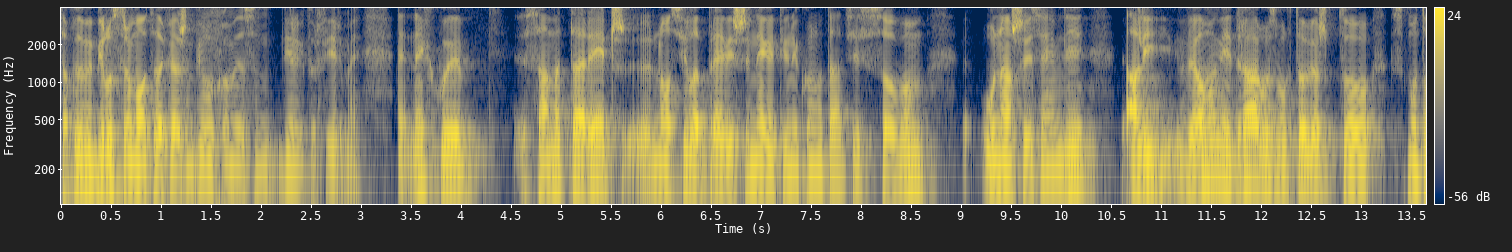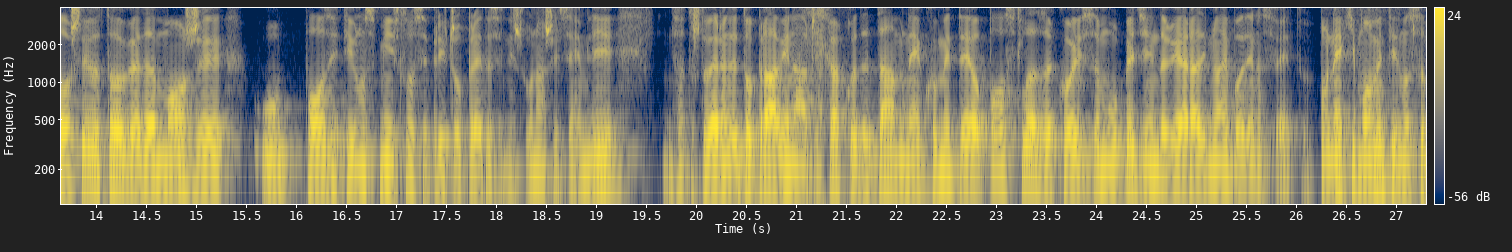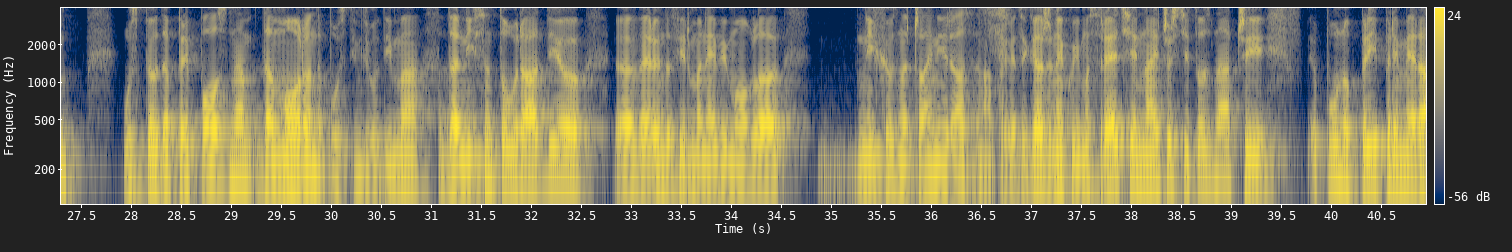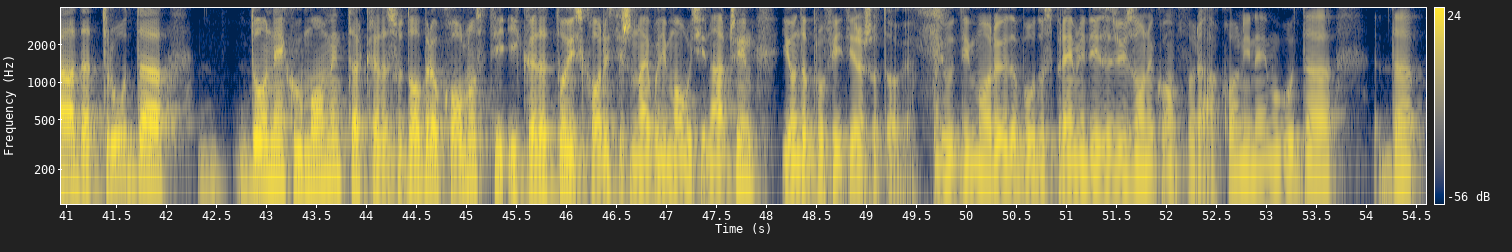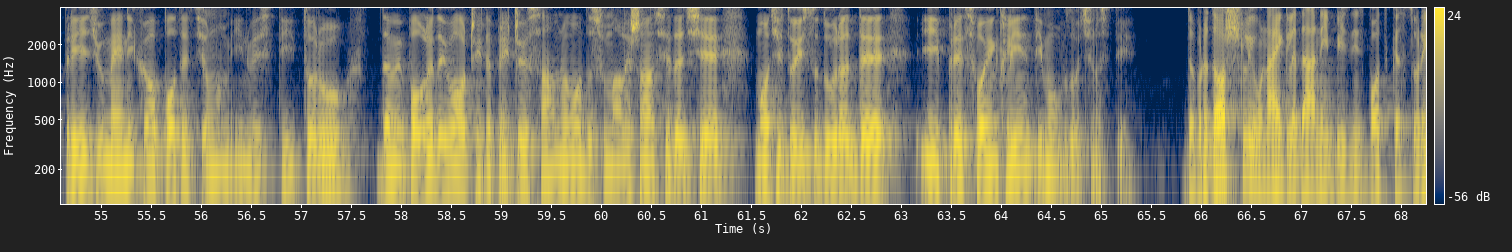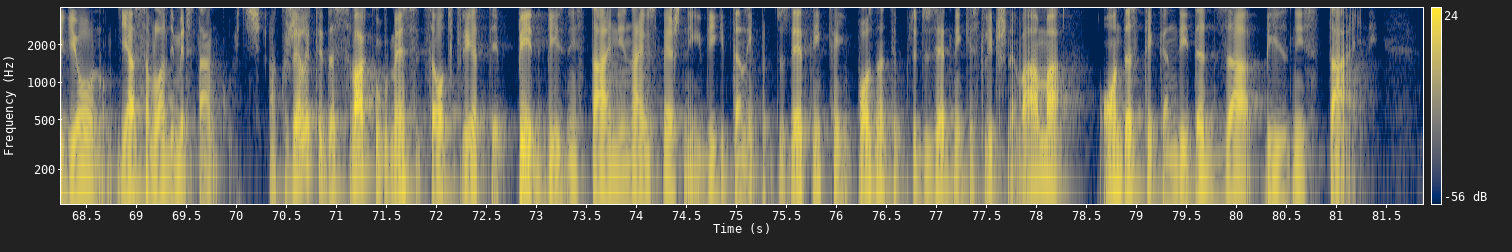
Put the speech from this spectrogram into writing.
tako da mi je bilo sramota da kažem bilo kome da sam direktor firme. Nekako je sama ta reč nosila previše negativne konotacije sa sobom u našoj zemlji, ali veoma mi je drago zbog toga što smo došli do toga da može u pozitivnom smislu se priča o preduzetništvu u našoj zemlji, zato što verujem da je to pravi način. Kako da dam nekome deo posla za koji sam ubeđen da ga ja radim najbolje na svetu. U nekim momentima sam uspeo da prepoznam da moram da pustim ljudima, da nisam to uradio, e, verujem da firma ne bi mogla nikakav značajniji rast da napravi. Kad se kaže neko ima sreće, najčešće to znači puno pripreme, rada, truda do nekog momenta kada su dobre okolnosti i kada to iskoristiš na najbolji mogući način i onda profitiraš od toga. Ljudi moraju da budu spremni da izađu iz zone komfora. Ako oni ne mogu da da priđu meni kao potencijalnom investitoru, da me pogledaju u oči i da pričaju sa mnom, onda su male šanse da će moći to isto da urade i pred svojim klijentima u budućnosti. Dobrodošli u najgledaniji biznis podcast u regionu. Ja sam Vladimir Stanković. Ako želite da svakog meseca otkrijete pet biznis tajni najuspešnijih digitalnih preduzetnika i upoznate preduzetnike slične vama, onda ste kandidat za biznis tajni.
